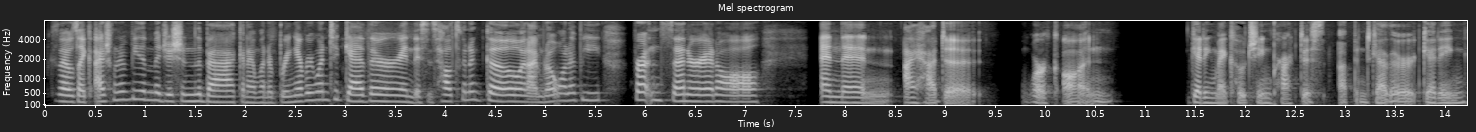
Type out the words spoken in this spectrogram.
Because I was like, I just want to be the magician in the back and I want to bring everyone together, and this is how it's going to go. And I don't want to be front and center at all. And then I had to work on getting my coaching practice up and together, getting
